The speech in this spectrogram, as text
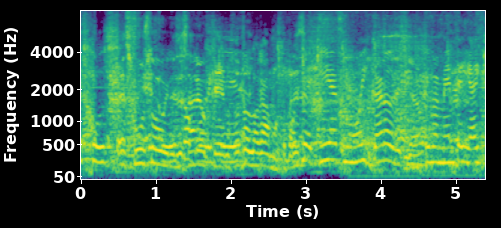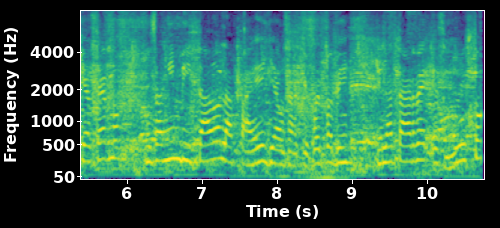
Es justo. es justo y necesario que nosotros lo hagamos, ¿te parece? Porque aquí es muy caro definitivamente y hay que hacerlo. Nos han invitado a la paella, o sea, que fue para mí en la tarde, es justo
